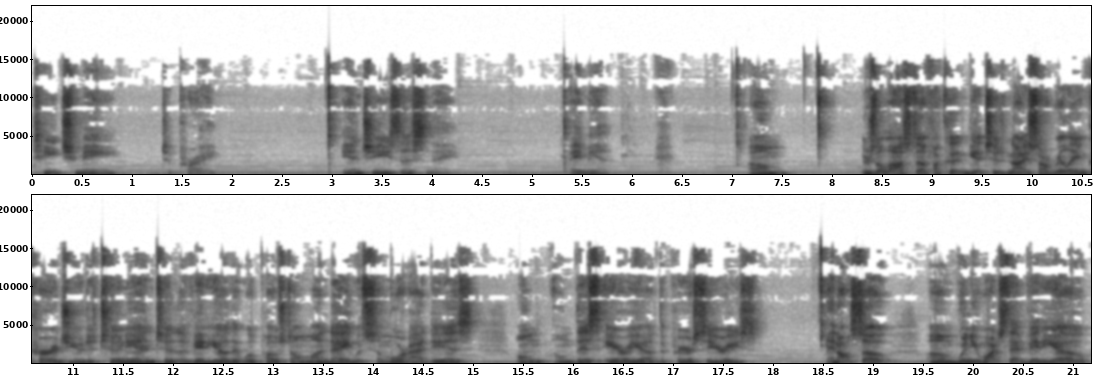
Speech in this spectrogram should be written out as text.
Teach me to pray. In Jesus' name, amen. Um, there's a lot of stuff I couldn't get to tonight, so I really encourage you to tune in to the video that we'll post on Monday with some more ideas on, on this area of the prayer series. And also, um, when you watch that video,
